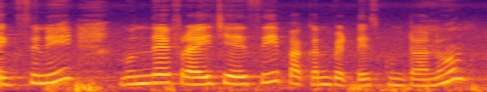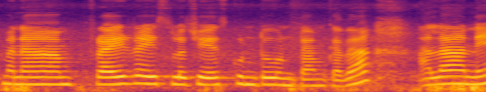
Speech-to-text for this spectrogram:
ఎగ్స్ని ముందే ఫ్రై చేసి పక్కన పెట్టేసుకుంటాను. మన ఫ్రైడ్ రైస్లో చేసుకుంటూ ఉంటాం కదా అలానే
